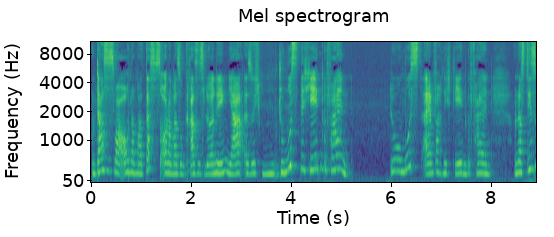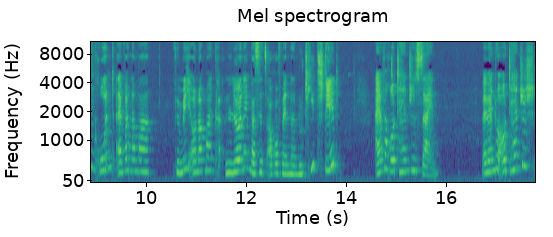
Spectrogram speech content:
Und das ist war auch nochmal, das ist auch nochmal so ein krasses Learning, ja. Also ich, du musst nicht jedem gefallen. Du musst einfach nicht jedem gefallen. Und aus diesem Grund einfach nochmal, für mich auch nochmal ein Learning, was jetzt auch auf meiner Notiz steht, einfach authentisch sein. Weil wenn du authentisch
